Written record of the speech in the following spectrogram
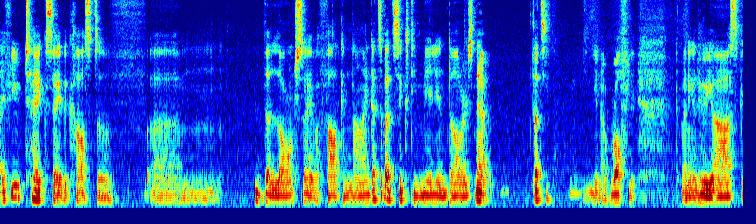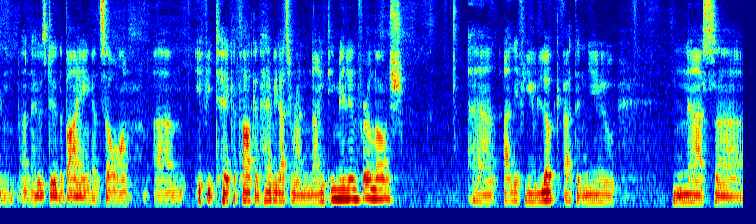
if you take say the cost of um, the launch, say of a Falcon 9, that's about sixty million dollars. Now, that's you know, roughly, depending on who you ask and, and who's doing the buying and so on. Um, if you take a Falcon Heavy, that's around 90 million for a launch. Uh, and if you look at the new NASA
